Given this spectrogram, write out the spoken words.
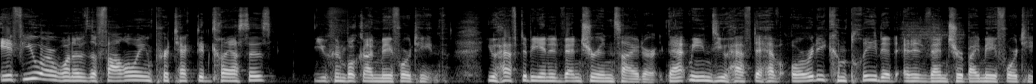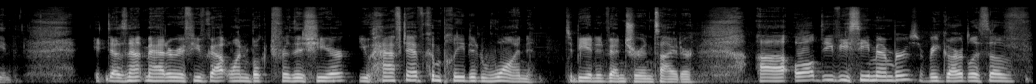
If you are one of the following protected classes, you can book on May 14th. You have to be an adventure insider. That means you have to have already completed an adventure by May 14th. It does not matter if you've got one booked for this year. You have to have completed one to be an Adventure Insider. Uh, all DVC members, regardless of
